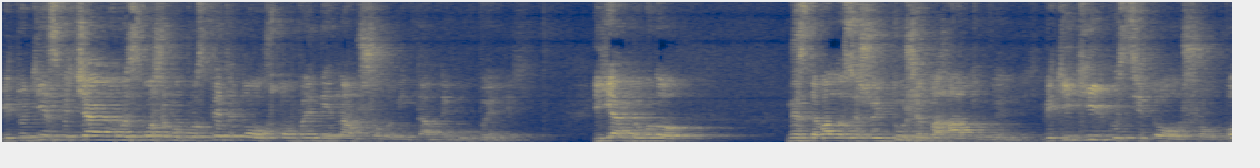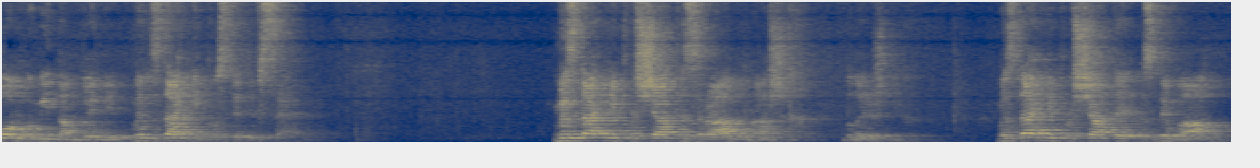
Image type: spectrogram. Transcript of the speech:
І тоді, звичайно, ми зможемо простити того, хто винний нам, що би він там не був винний. І як би воно не здавалося, що й дуже багато винний. В якій кількості того, що ворогу він нам винний, ми здатні простити все. Ми здатні прощати зраду наших ближніх. Ми здатні прощати зневагу.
